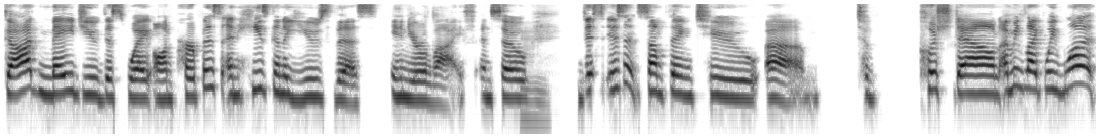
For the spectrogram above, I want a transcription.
God made you this way on purpose and he's going to use this in your life. And so mm-hmm. this isn't something to um to push down. I mean like we want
